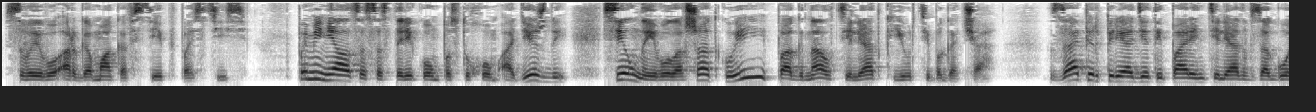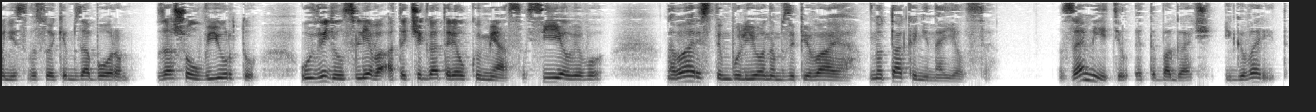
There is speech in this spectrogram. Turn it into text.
своего аргамака в степь пастись. Поменялся со стариком-пастухом одеждой, сел на его лошадку и погнал телят к юрте богача. Запер переодетый парень телят в загоне с высоким забором, зашел в юрту, увидел слева от очага тарелку мяса, съел его, наваристым бульоном запивая, но так и не наелся. Заметил это богач и говорит.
